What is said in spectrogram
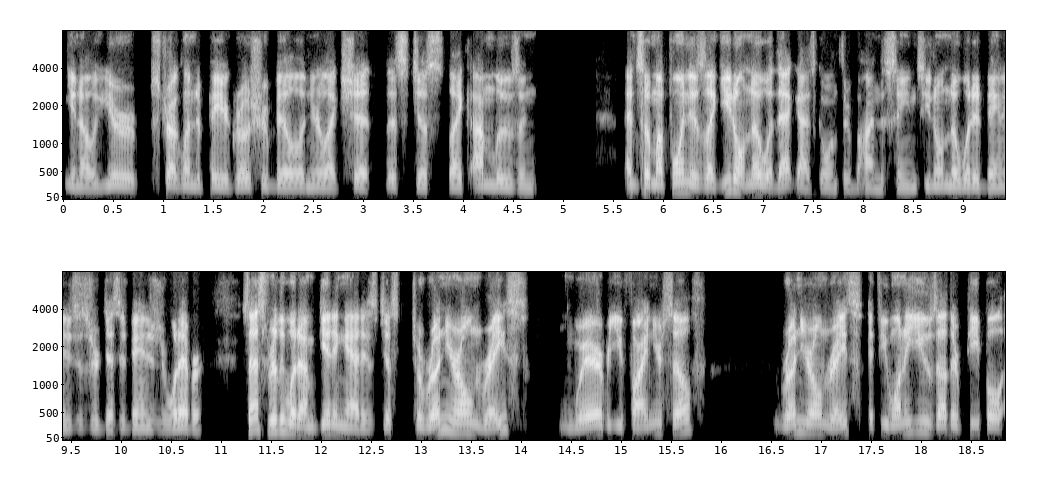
you know you're struggling to pay your grocery bill and you're like shit this just like i'm losing and so my point is like you don't know what that guy's going through behind the scenes. You don't know what advantages or disadvantages or whatever. So that's really what I'm getting at is just to run your own race wherever you find yourself. Run your own race. If you want to use other people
